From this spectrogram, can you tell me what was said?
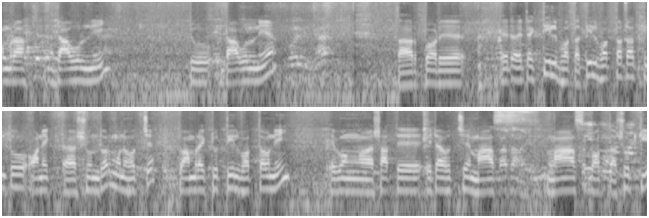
আমরা ডাউল নিই। একটু ডাউল নিয়ে তারপরে এটা এটা তিল ভর্তা। তিল ভর্তাটা কিন্তু অনেক সুন্দর মনে হচ্ছে। তো আমরা একটু তিল ভর্তাও নেই। এবং সাথে এটা হচ্ছে মাছ মাছ ভর্তা শুটকি।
